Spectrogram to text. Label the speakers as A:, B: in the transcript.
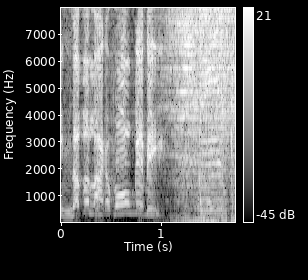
A: another light a wrong at me.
